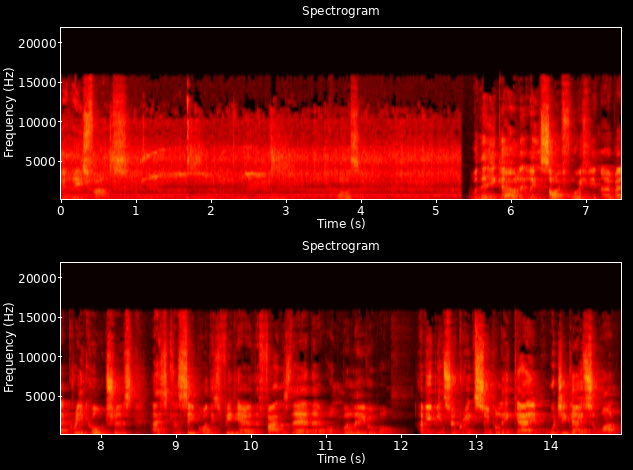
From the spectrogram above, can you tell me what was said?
Look at these fans. Quality. Well, there you go, a little insight for you if you didn't know about Greek Ultras. As you can see by this video, the fans there, they're unbelievable. Have you been to a Greek Super League game? Would you go to one?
